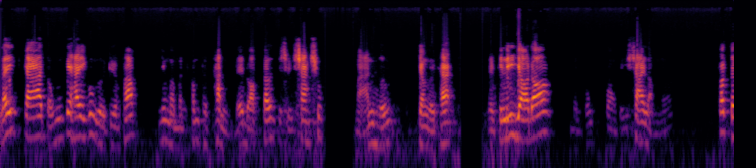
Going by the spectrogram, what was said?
lấy ca tụng cái hay của người truyền pháp, nhưng mà mình không thực hành để đoạt tới cái sự sang suốt mà ảnh hưởng cho người khác. Thì cái lý do đó, mình cũng còn bị sai lầm nữa. Có tự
